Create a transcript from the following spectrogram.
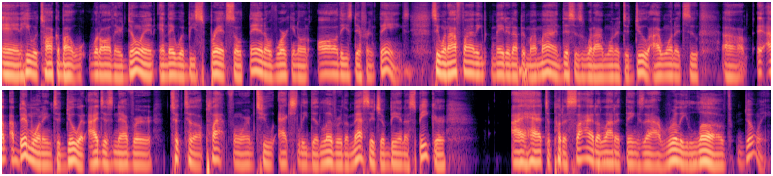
and he would talk about what all they're doing, and they would be spread so thin of working on all these different things. See, when I finally made it up in my mind, this is what I wanted to do. I wanted to, um, I, I've been wanting to do it. I just never took to a platform to actually deliver the message of being a speaker I had to put aside a lot of things that I really love doing.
